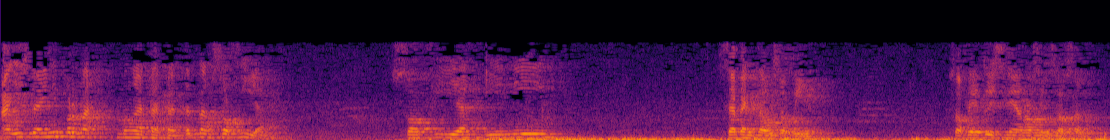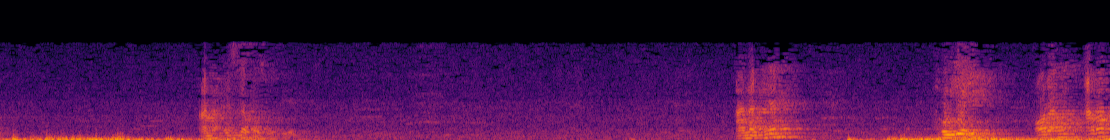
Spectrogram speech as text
Aisyah ini pernah mengatakan tentang Sofia. Sofia ini siapa yang tahu Sofia? Sofia itu istrinya Rasulullah SAW anaknya siapa Sofia? Anaknya Huyai, orang Arab,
